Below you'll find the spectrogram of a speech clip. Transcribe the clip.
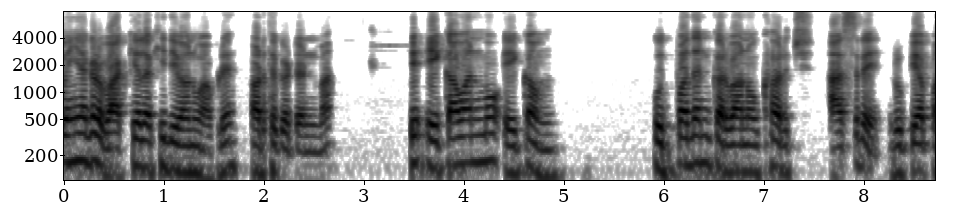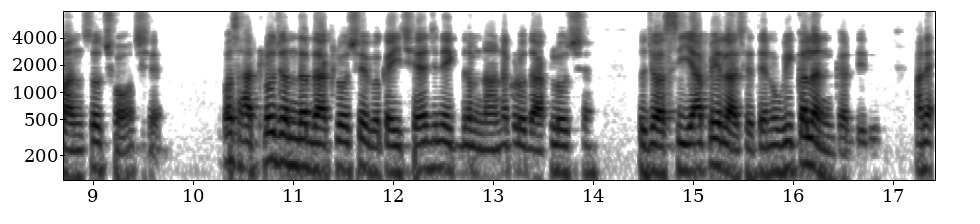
તો અહીંયા આગળ વાક્ય લખી દેવાનું આપણે અર્થઘટનમાં કે એકાવનમો એકમ ઉત્પાદન કરવાનો ખર્ચ આશરે રૂપિયા પાંચસો છ છે. બસ આટલો જ અંદર દાખલો છે, કઈ છે જ ને એકદમ નાનકડો દાખલો છે. તો જો આ સી આપેલા છે, તેનું વિકલન કરી દીધું. અને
